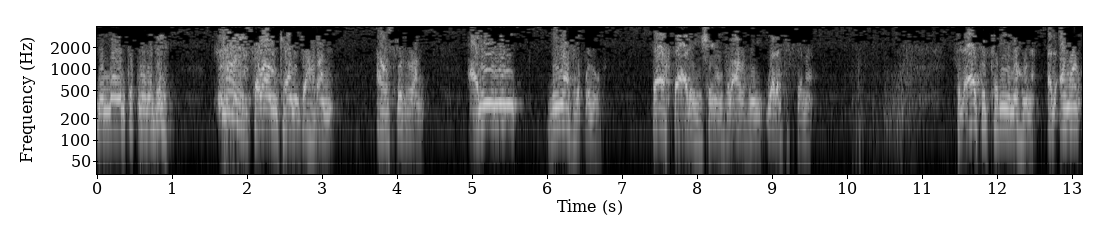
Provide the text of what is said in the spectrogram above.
مما ينطقون به. سواء كان جهرا أو سرا عليم بما في القلوب. لا يخفى عليه شيء في الأرض ولا في السماء. في الآية الكريمة هنا الأمر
